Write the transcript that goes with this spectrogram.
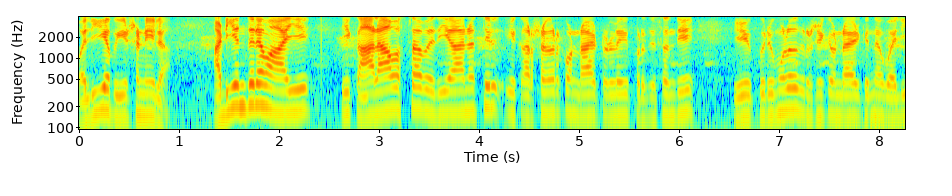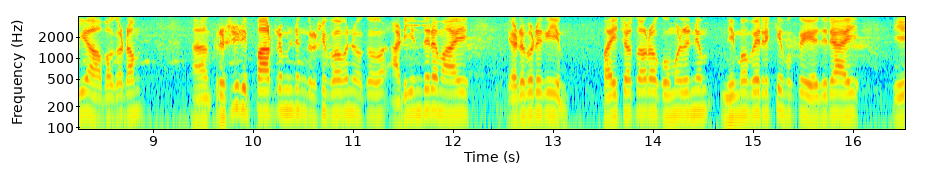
വലിയ ഭീഷണിയിലാണ് അടിയന്തിരമായി ഈ കാലാവസ്ഥാ വ്യതിയാനത്തിൽ ഈ കർഷകർക്കുണ്ടായിട്ടുള്ള ഈ പ്രതിസന്ധി ഈ കുരുമുളക് കൃഷിക്കുണ്ടായിരിക്കുന്ന വലിയ അപകടം കൃഷി ഡിപ്പാർട്ട്മെന്റും കൃഷിഭവനും ഒക്കെ അടിയന്തരമായി ഇടപെടുകയും പൈച്ചത്തോറ കുമിളിനും നിമവരയ്ക്കുമൊക്കെ എതിരായി ഈ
